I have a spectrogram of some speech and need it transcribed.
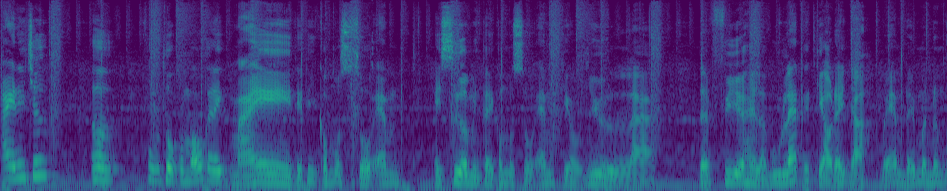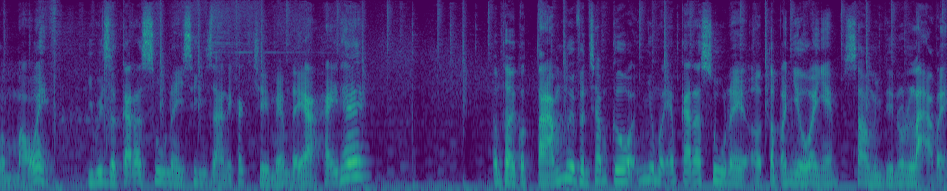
Hay đấy chứ. Ờ phụ thuộc vào máu cái địch Mày Thế thì có một số em, Ngày xưa mình thấy có một số em kiểu như là Zephyr hay là Bullet cái kiểu đấy nhở? Mấy em đấy mà nâng vào máu ấy, Thì bây giờ Karasu này sinh ra để khắc chế mấy em đấy à? Hay thế! Đồng thời có 80% cơ hội, Nhưng mà em Karasu này ở tập bao nhiêu anh em? Sao mình thấy nó lạ vậy?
